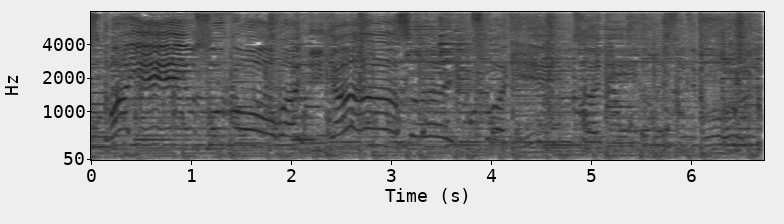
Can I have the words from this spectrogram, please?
С твоею суровой и ясной С твоею завидной судьбой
